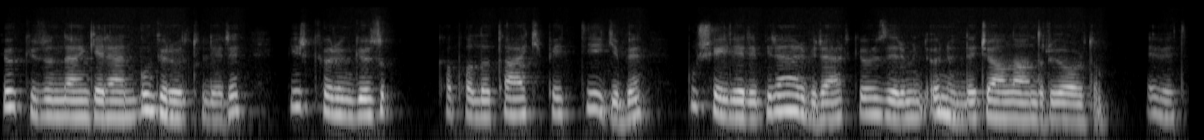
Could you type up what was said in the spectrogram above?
gökyüzünden gelen bu gürültüleri bir körün gözü kapalı takip ettiği gibi bu şeyleri birer birer gözlerimin önünde canlandırıyordum. Evet,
